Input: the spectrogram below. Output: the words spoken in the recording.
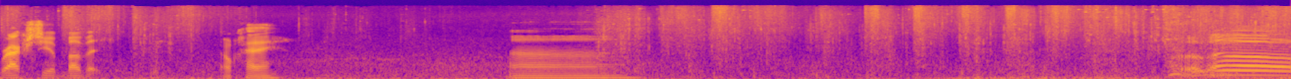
We're actually above it. Okay. Uh. Whoa!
